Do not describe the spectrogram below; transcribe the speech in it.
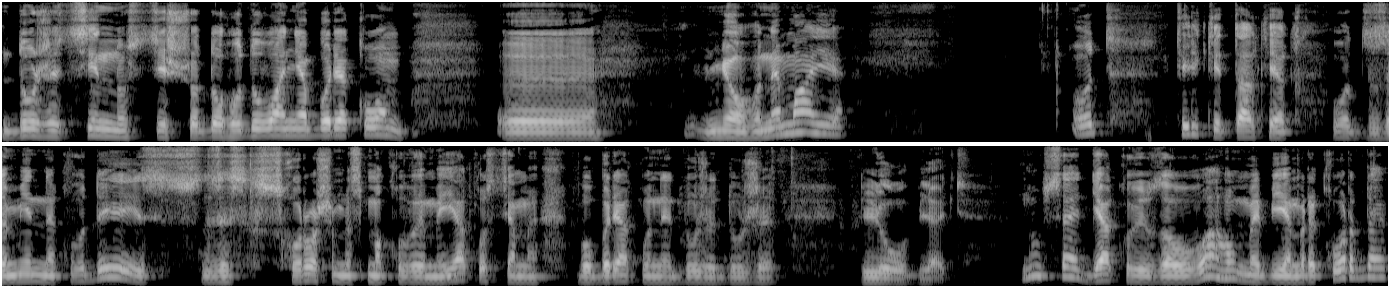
дуже цінності щодо годування буряком е, в нього немає. От тільки так, як от замінник води із, з, з хорошими смаковими якостями, бо буряк вони дуже-дуже люблять. Ну, все, дякую за увагу. Ми б'ємо рекорди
